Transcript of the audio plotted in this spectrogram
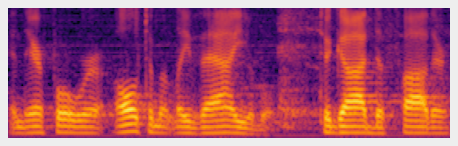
and therefore we're ultimately valuable to God the Father.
